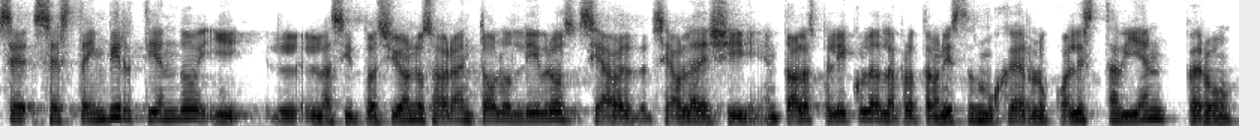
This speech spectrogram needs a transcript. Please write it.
se, está invirtiendo y la situación, o sea, ahora en todos los libros se habla, se habla de She, en todas las películas la protagonista es mujer, lo cual está bien, pero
